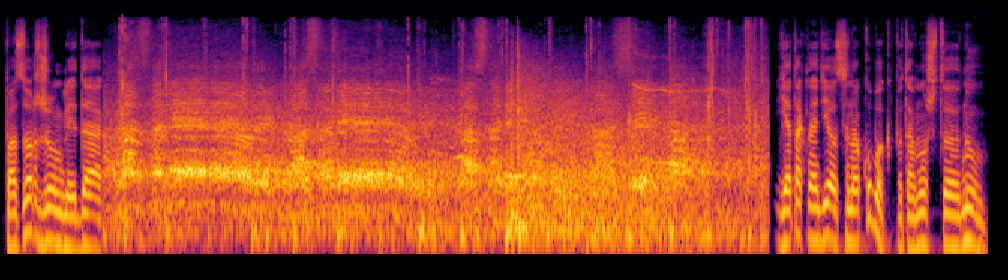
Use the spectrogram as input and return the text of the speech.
Позор джунглей, да. Красно-белый, красно-белый, красно-белый, навсегда. Я так надеялся на кубок, потому что, ну,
